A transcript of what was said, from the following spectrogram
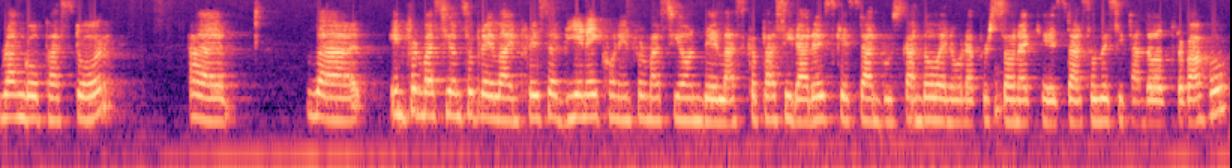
rango pastor. Uh, la información sobre la empresa viene con información de las capacidades que están buscando en una persona que está solicitando el trabajo.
